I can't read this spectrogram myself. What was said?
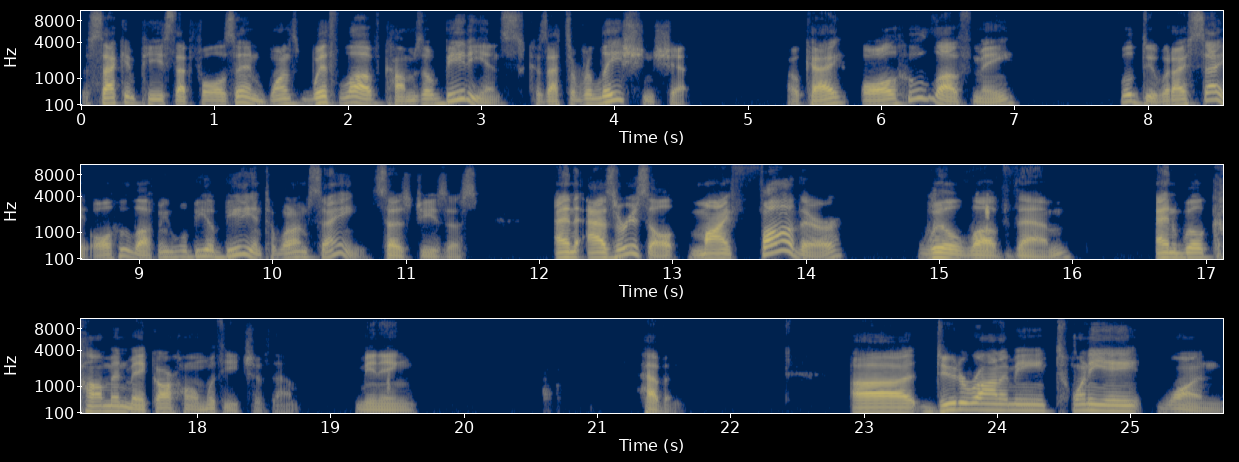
The second piece that falls in, once with love comes obedience, because that's a relationship. Okay, all who love me will do what I say. All who love me will be obedient to what I'm saying, says Jesus. And as a result, my Father will love them and will come and make our home with each of them, meaning heaven. Uh, Deuteronomy 28 1.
